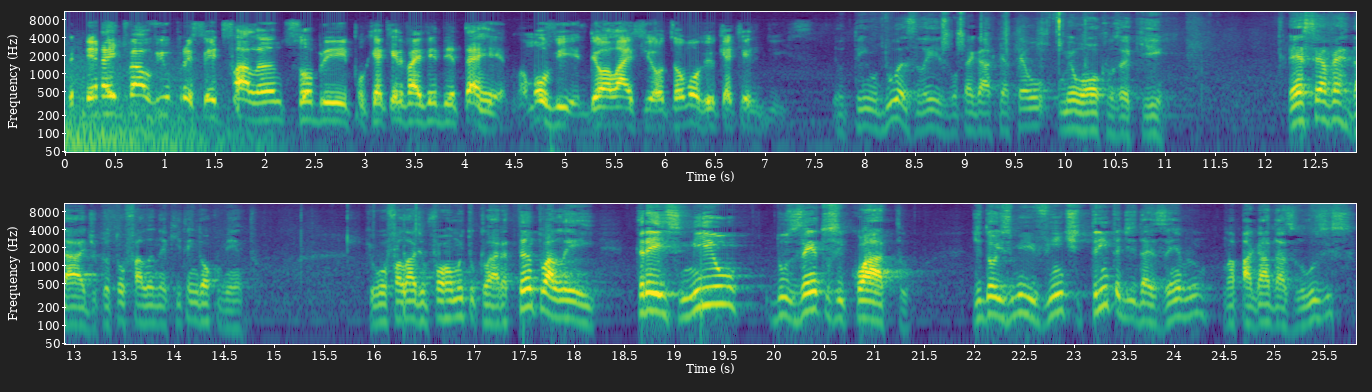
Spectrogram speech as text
Primeiro a gente vai ouvir o prefeito falando sobre por que, é que ele vai vender terreno. Vamos ouvir. Ele deu a live ontem, vamos ouvir o que é que ele diz. Eu tenho duas leis, vou pegar aqui até o meu óculos aqui. Essa é a verdade, o que eu estou falando aqui tem documento. Que eu vou falar de forma muito clara. Tanto a lei 3.204 de 2020, 30 de dezembro, no apagar das luzes,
